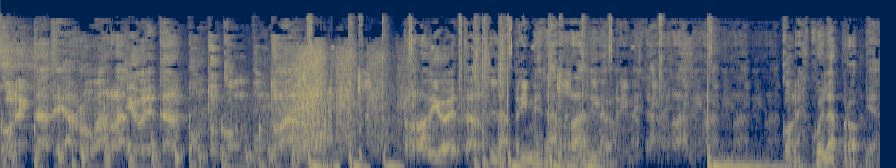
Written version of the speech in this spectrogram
Conectate arroba radioeter.com.ar Radio Éter. La primera radio con escuela propia.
